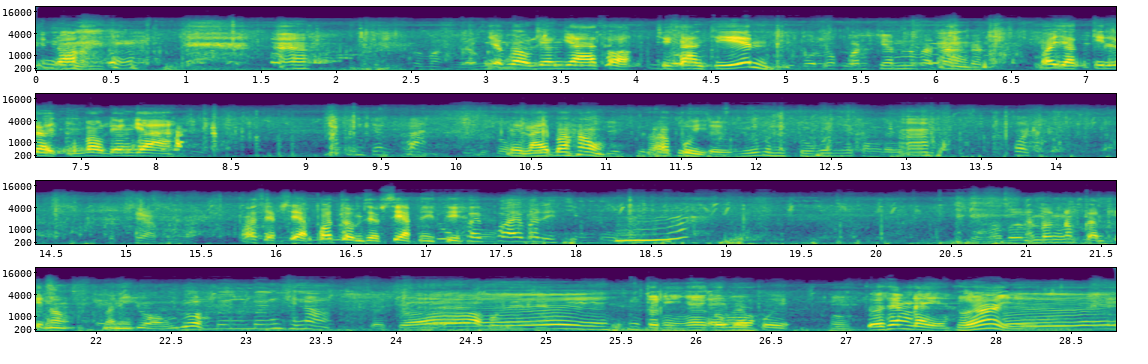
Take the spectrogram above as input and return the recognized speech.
พี่น้องอย่าเบาเลี้ยงยาเถอะที่การจีนบนรถวันเกียนแล้วก็ตัดกันว่าอยากกินเลยเบาเลี้ยงยาในหลายบ้าเฮาบ้าปุ๋ยเดี๋ยวอยู่มันตัววันนี้กันเลยอืมพ่อแซ่บๆเลยพอเสียบๆพอต้มเสียบๆนี่ดูติค่อยๆบ่ได้ชิมดูอัน เบิ่งน้ำกันพี่น้องมานี่หยองด้วยเบิ่งเบิ่งพี่น้องจ้าจ้าเอ้ยตัวนี้ใหญ่กไอ้ว่าหมูบ้าปุ๋ยนี่ตัวทั้งใดเฮ้ยเอ้ย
